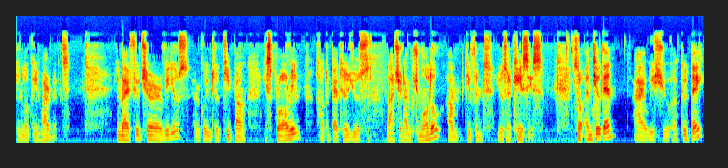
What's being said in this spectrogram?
in local environment. In my future videos, I'm going to keep on exploring how to better use large language model on different user cases. So until then, I wish you a good day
